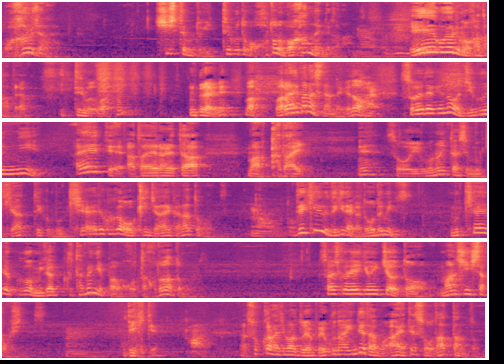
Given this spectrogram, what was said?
分かるじゃない。システムの時言ってる言葉がほとんど分かんないんだから。英語よりも分かんなかったよ。言ってる言葉。ぐらいね。まあ笑い話なんだけど、はい。それだけの自分にあえて与えられた、まあ、課題、ね、そういうものに対して向き合っていく向き合い力が大きいんじゃないかなと思うんです。どなるほど。できるできないがどうでもいいです。向き合い力を磨くためにやっぱ起こったことだと思う。最初から営業に行っちゃうと慢心したかもしれないです。うん。できて。はいそこから始まるとやっぱ良くないんで多分あえてそうなったんだと。思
